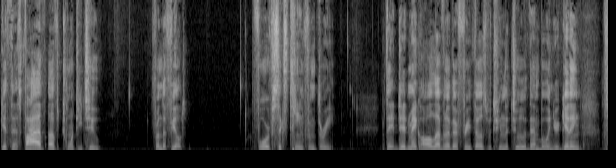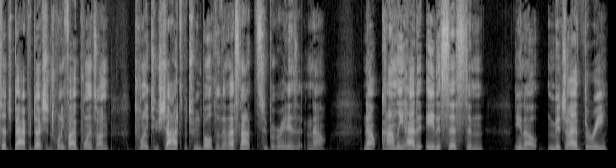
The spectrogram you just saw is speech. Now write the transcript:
Get this 5 of 22 from the field, 4 of 16 from 3. They did make all 11 of their free throws between the two of them, but when you're getting such bad production, 25 points on 22 shots between both of them, that's not super great, is it? No. Now, Conley had eight assists, and, you know, Mitchell had three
